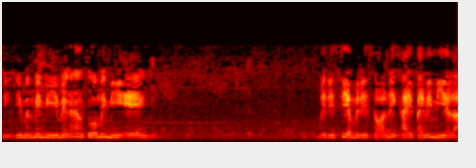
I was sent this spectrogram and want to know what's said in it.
สิ่งที่มันไม่มีแม้กระทั่งตัวไม่มีเอง ไม่ได้เสียมไม่ได้สอนให้ใครไปไม่มีอะไร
